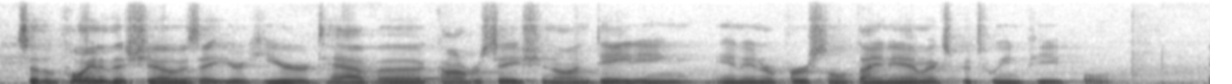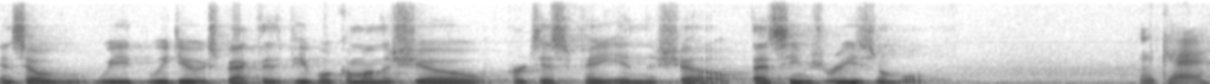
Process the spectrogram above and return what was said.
so the point of the show is that you're here to have a conversation on dating and interpersonal dynamics between people, and so we we do expect that people come on the show participate in the show. That seems reasonable. Okay.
